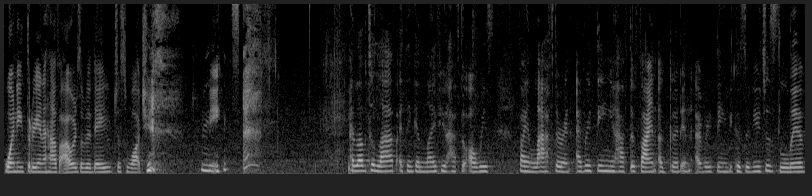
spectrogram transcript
23 and a half hours of the day just watching memes. I love to laugh. I think in life you have to always find laughter in everything. You have to find a good in everything because if you just live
